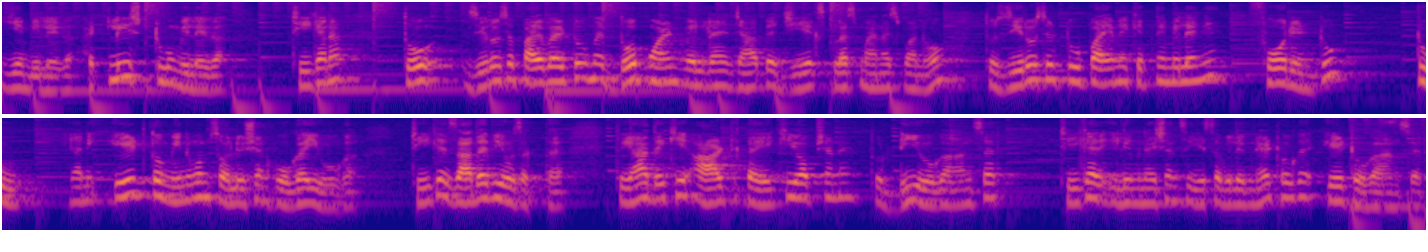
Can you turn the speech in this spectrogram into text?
ये मिलेगा। एटलीस्ट टू मिलेगा। ठीक है ना? तो ज़ीरो से पाई बाई टू में दो पॉइंट मिल रहे हैं, जहाँ पे G X plus minus one हो तो ज़ीरो से टू पाई में कितने मिलेंगे? फोर इंटू टू यानी एट तो मिनिमम सॉल्यूशन होगा ही होगा। ठीक है? ज़्यादा भी हो सकता है। तो यहाँ देखिए आठ का एक ही ऑप्शन है तो डी होगा आंसर ठीक है? इलिमिनेशन से ये सब इलिमिनेट होगा एट होगा आंसर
